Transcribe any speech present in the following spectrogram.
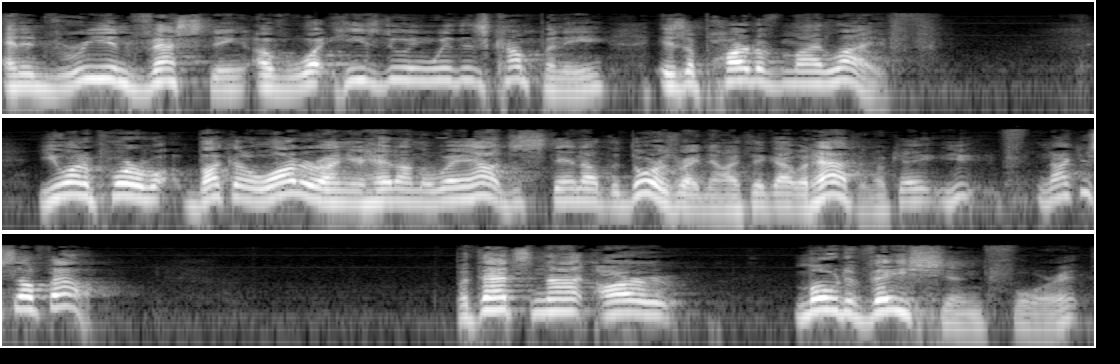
and reinvesting of what he's doing with his company is a part of my life. You want to pour a bucket of water on your head on the way out, just stand out the doors right now. I think that would happen, okay? You knock yourself out. But that's not our motivation for it.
